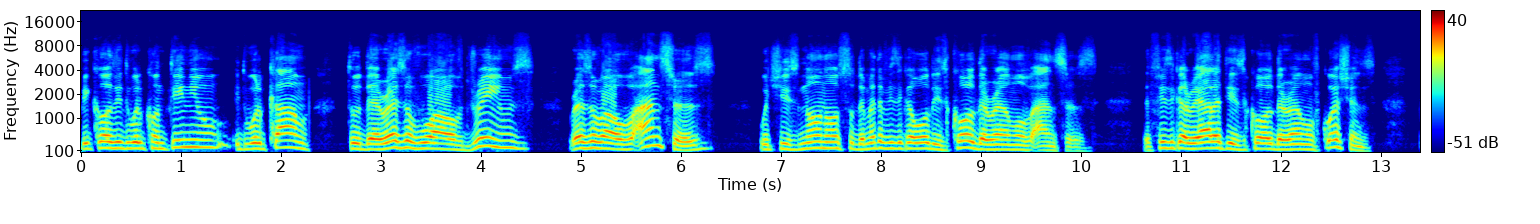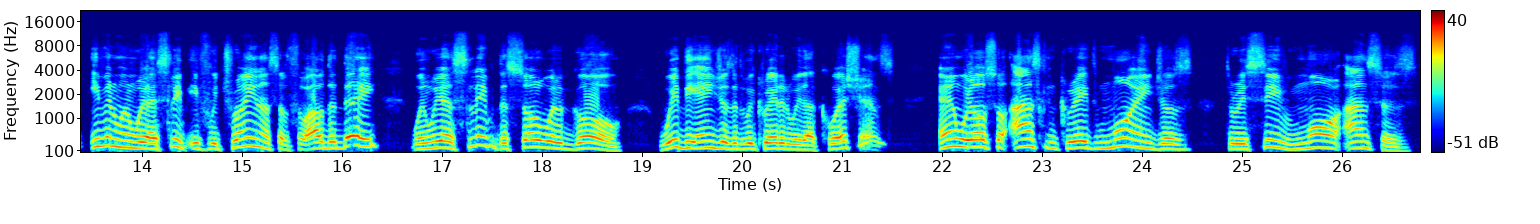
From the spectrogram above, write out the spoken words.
because it will continue, it will come to the reservoir of dreams, reservoir of answers, which is known also, the metaphysical world is called the realm of answers. The physical reality is called the realm of questions. Even when we are asleep, if we train ourselves throughout the day, when we are asleep, the soul will go with the angels that we created with our questions, and we'll also ask and create more angels to receive more answers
